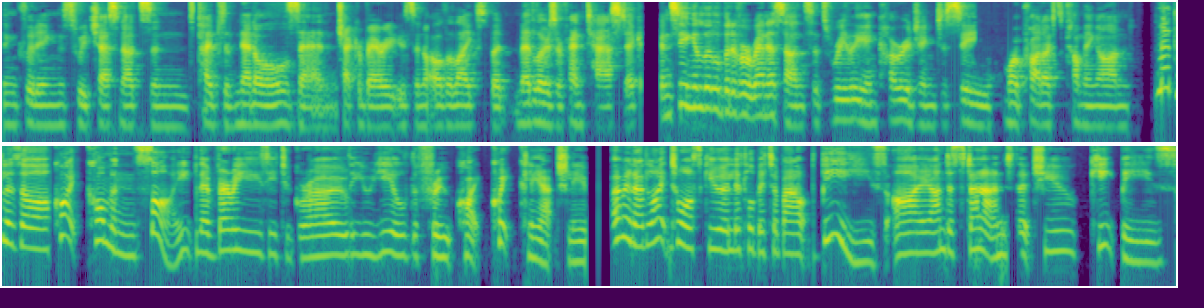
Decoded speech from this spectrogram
including sweet chestnuts and types of nettles and checkerberries and all the likes. But medlars are fantastic. And seeing a little bit of a renaissance, it's really encouraging to see more products coming on Medlars are quite common sight. They're very easy to grow. You yield the fruit quite quickly, actually. Mean, I'd like to ask you a little bit about bees. I understand that you keep bees.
